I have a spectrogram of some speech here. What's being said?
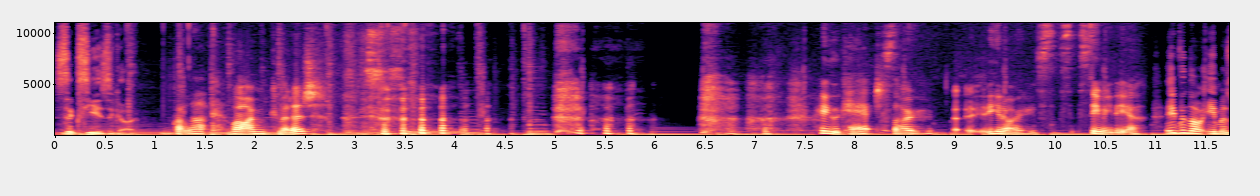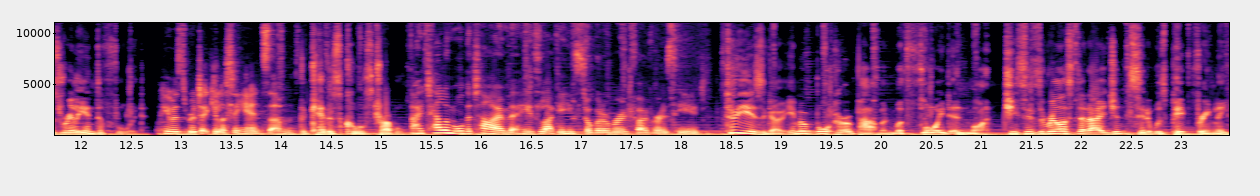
six years ago. Got luck. Well, I'm committed. he's a cat, so, uh, you know, he's semi there. Even though Emma's really into Floyd, He was ridiculously handsome. the cat has caused trouble. I tell him all the time that he's lucky he's still got a roof over his head. Two years ago, Emma bought her apartment with Floyd in mind. She says the real estate agent said it was pet friendly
